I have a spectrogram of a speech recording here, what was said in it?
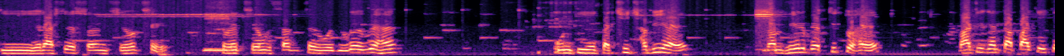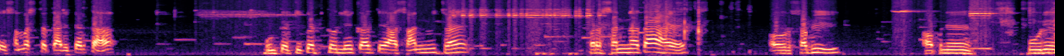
कि राष्ट्रीय स्वयं सेवक से स्वयं सेवक संघ से वो जुड़े हुए हैं। उनकी एक अच्छी छवि है, गंभीर व्यक्तित्व है। भारतीय जनता पार्टी के समस्त कार्यकर्ता उनके टिकट को लेकर के आसान्वित हैं, प्रसन्नता है और सभी अपने पूरे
